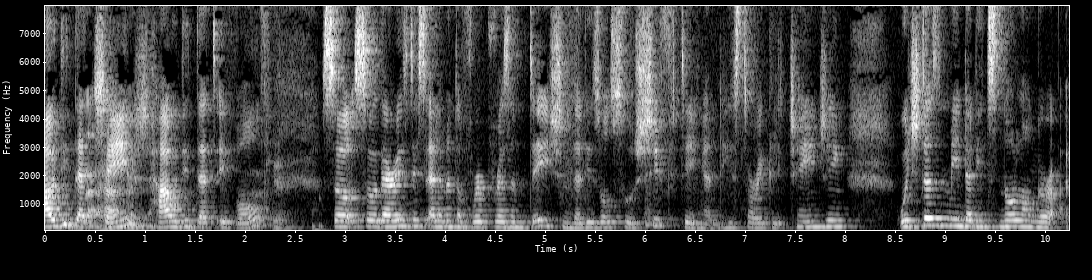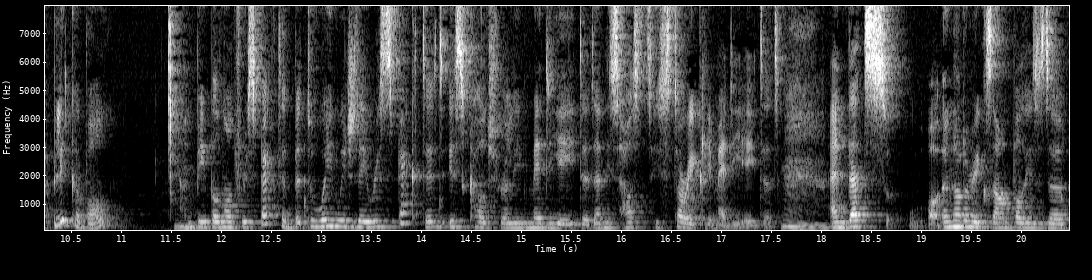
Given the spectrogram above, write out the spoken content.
how did that, that change? happened. How did that evolve? Okay. So, so there is this element of representation that is also shifting and historically changing, which doesn't mean that it's no longer applicable and Mm. people not respect it, but the way in which they respect it is culturally mediated and is historically mediated. Mm. And that's another example is the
